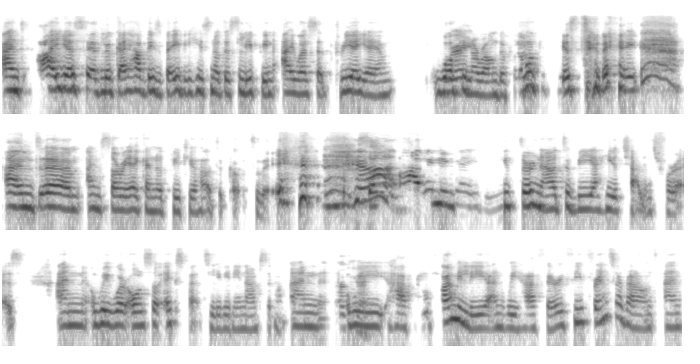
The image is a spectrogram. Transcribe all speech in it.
And i just said look i have this baby. He's not sleeping. I was at 3 a.m walking right. around the block yesterday and um, i'm sorry i cannot teach you how to code today yeah. so having a baby it turned out to be a huge challenge for us and we were also expats living in amsterdam and okay. we have no family and we have very few friends around and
